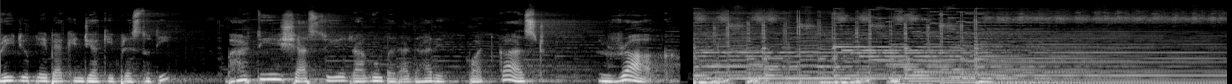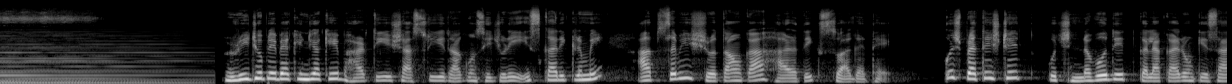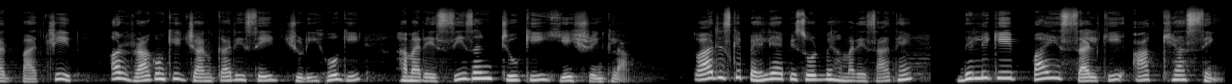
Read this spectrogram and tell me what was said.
Radio playback India की प्रस्तुति भारतीय शास्त्रीय रागों पर आधारित पॉडकास्ट राग। रेडियो प्लेबैक इंडिया के भारतीय शास्त्रीय रागों से जुड़े इस कार्यक्रम में आप सभी श्रोताओं का हार्दिक स्वागत है। कुछ प्रतिष्ठित, कुछ नवोदित कलाकारों के साथ बातचीत और रागों की जानकारी से जुड़ी होगी हमारे सीज़न टू की ये श्रृंखला। तो आज इसके पहले एपिसोड में हमारे साथ हैं दिल्ली की 22 साल की आख्या सिंह।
